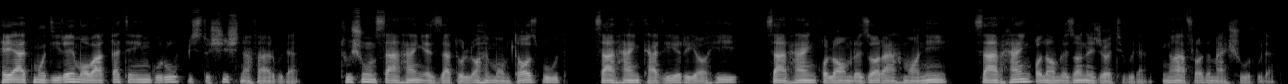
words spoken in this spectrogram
هیئت مدیره موقت این گروه 26 نفر بودند. توشون سرهنگ عزت الله ممتاز بود، سرهنگ تغییر ریاهی، سرهنگ غلامرضا رحمانی، سرهنگ غلامرضا نجاتی بودند. اینا افراد مشهور بودند.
